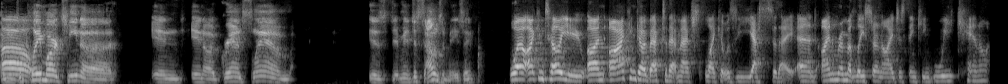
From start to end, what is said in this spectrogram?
I mean, oh. to play Martina in in a Grand Slam is I mean, it just sounds amazing. Well, I can tell you, and I can go back to that match like it was yesterday. And I remember Lisa and I just thinking, we cannot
